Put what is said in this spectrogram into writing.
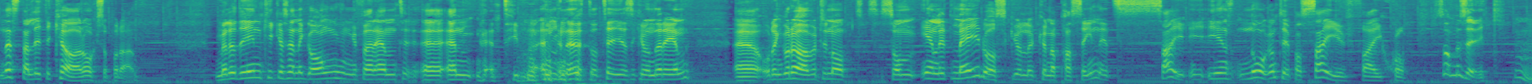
nästan lite kör också på den. Melodin kickar sen igång ungefär en, uh, en, en timme, en minut och tio sekunder in. Uh, och den går över till något som enligt mig då skulle kunna passa in i, i en, någon typ av sci-fi shop som musik. Mm.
